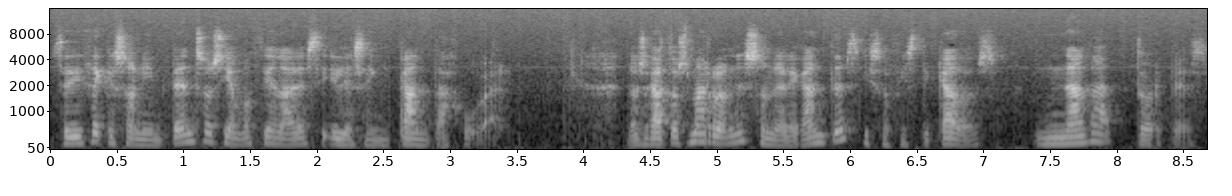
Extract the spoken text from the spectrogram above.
Se dice que son intensos y emocionales y les encanta jugar. Los gatos marrones son elegantes y sofisticados, nada torpes,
